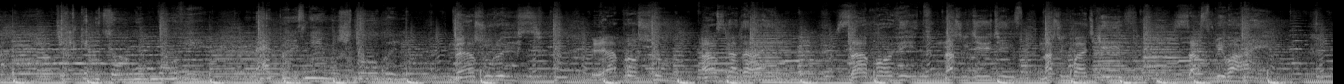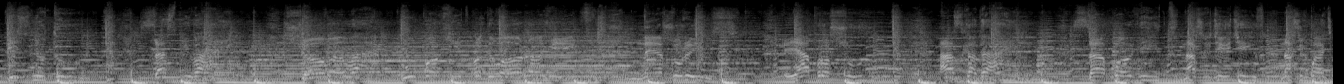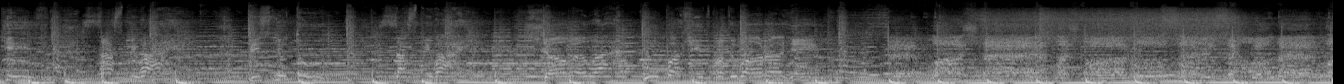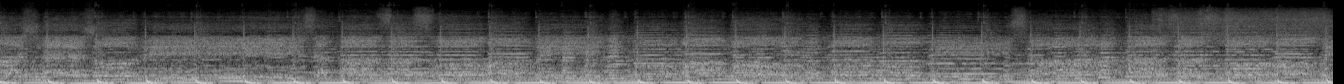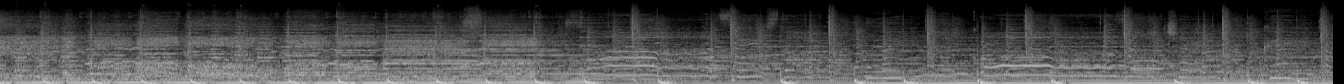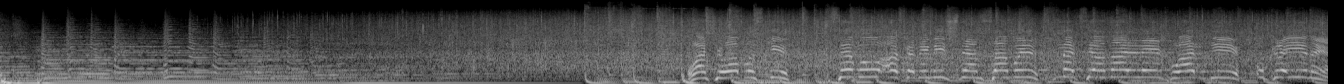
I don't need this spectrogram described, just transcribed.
тільки у цьому мові не перезміниш дубль. Не журись, я прошу, Заспівай пісню ту, заспівай, що вела у похід проти ворогів. Не журись, я прошу, а згадай заповіт наших дідів, наших батьків. Заспівай пісню ту, заспівай, Ваші обласки. Це був академічний ансамбль Національної гвардії України.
